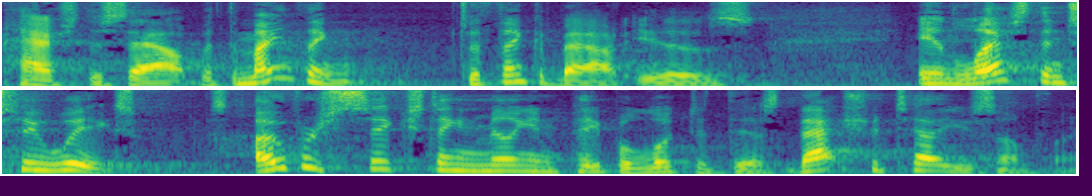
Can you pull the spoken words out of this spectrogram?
hashed this out. But the main thing to think about is in less than two weeks, over 16 million people looked at this. That should tell you something.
